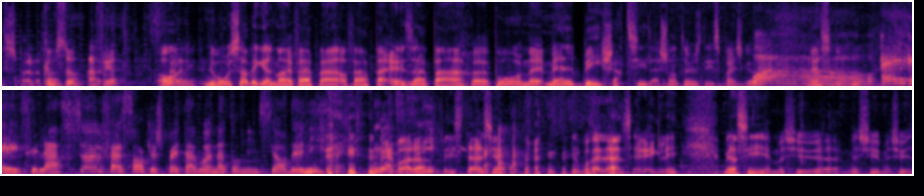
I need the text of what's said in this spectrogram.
Super Comme ça, à frette. Oh, Ben oui. nouveau sub également offert par, offert par Elsa par, euh, pour M- Mel B. Chartier, la chanteuse des Spice Girls. Wow! Merci beaucoup. Hey, c'est la seule façon que je peux être abonné à ton émission, Denis. Ben Merci. voilà, félicitations. voilà, c'est réglé. Merci, monsieur, euh, monsieur, monsieur.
